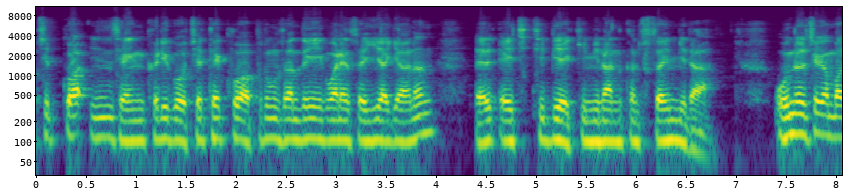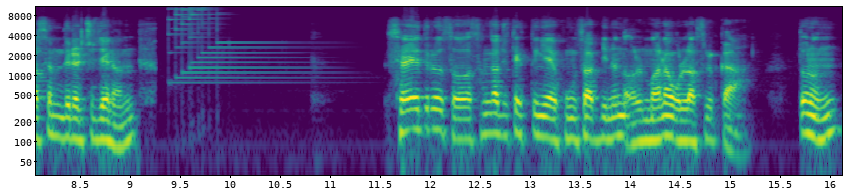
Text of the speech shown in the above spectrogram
집과 인생 그리고 재테크와 부동산 등에 관해서 이야기하는 LHTV의 김인환 건축사입니다. 오늘 제가 말씀드릴 주제는 새해 들어서 상가주택 등의 공사비는 얼마나 올랐을까 또는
